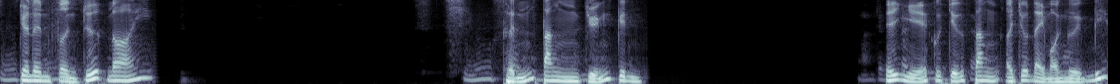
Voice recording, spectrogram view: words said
Cho nên phần trước nói, Thỉnh Tăng chuyển kinh. Ý nghĩa của chữ Tăng ở chỗ này mọi người biết.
